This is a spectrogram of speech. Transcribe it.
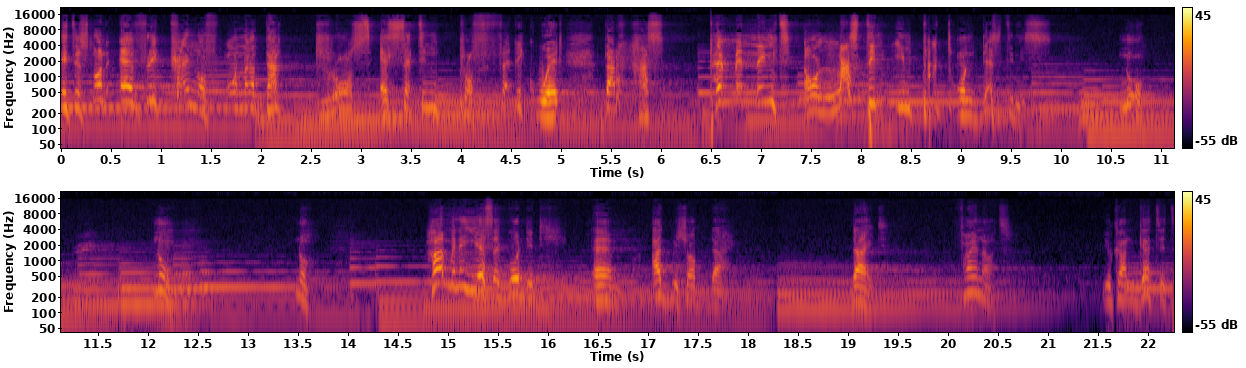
it is not every kind of honor that draws a certain prophetic word that has permanent or lasting impact on destinies. No. No. No. How many years ago did um, Archbishop die? Died. Find out. You can get it.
